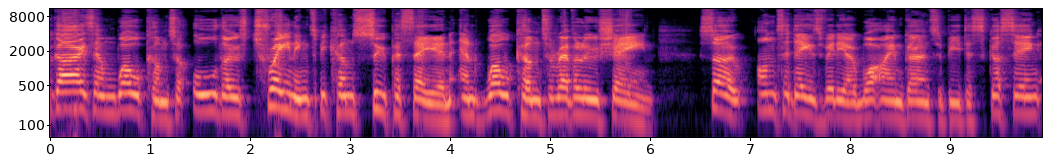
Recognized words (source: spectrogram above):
guys and welcome to all those training to become Super Saiyan and welcome to RevoluShane. So on today's video what I'm going to be discussing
